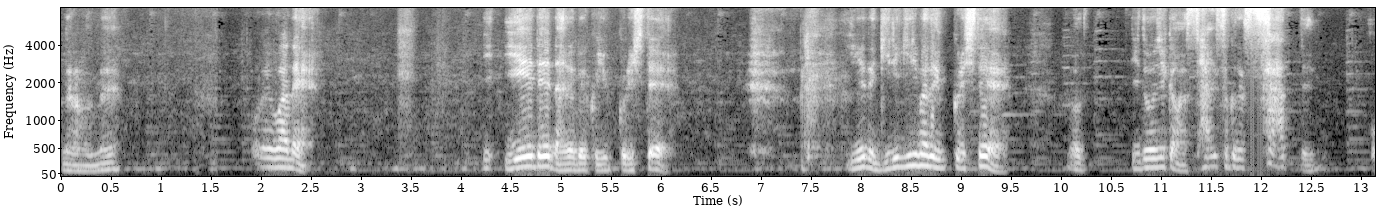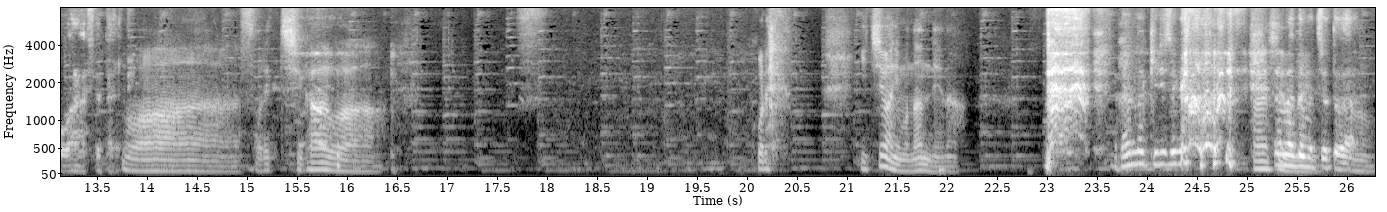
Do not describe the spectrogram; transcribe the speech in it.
なるほどね。俺はね、家でなるべくゆっくりして、家でギリギリまでゆっくりして、移動時間は最速でさーって終わらせたい。うわあ、それ違うわ。これ、1話にもなんねえな。何の切りすぎ話まあでもちょっとはうん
